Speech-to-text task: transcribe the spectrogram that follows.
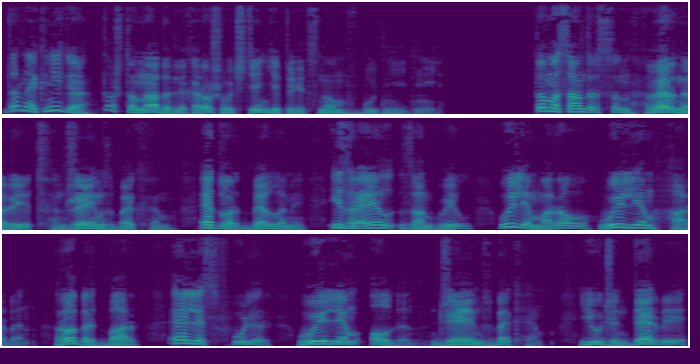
Данная книга – то, что надо для хорошего чтения перед сном в будние дни. Томас Андерсон, Вернер Рид, Джеймс Бекхэм, Эдвард Беллами, Израэл Зангвилл, Уильям Морроу, Уильям Харбен, Роберт Барр, Элис Фуллер, Уильям Олден, Джеймс Бекхэм, Юджин Дерби,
